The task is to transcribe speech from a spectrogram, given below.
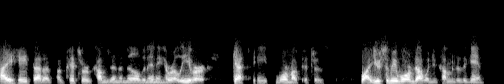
I hate that a, a, pitcher comes in the middle of an inning, a reliever gets eight warm-up pitches. Why? You should be warmed up when you come into the game.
